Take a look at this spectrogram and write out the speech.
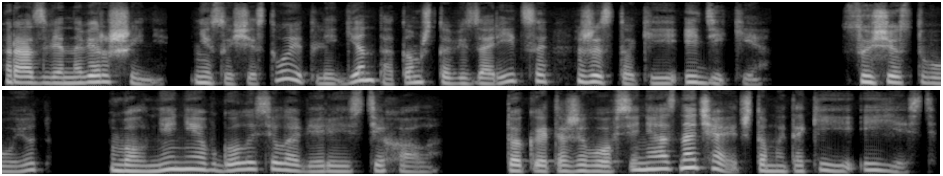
Разве на вершине не существует легенд о том, что визарийцы жестокие и дикие. Существуют. Волнение в голосе Лаверии стихало. Так это же вовсе не означает, что мы такие и есть.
